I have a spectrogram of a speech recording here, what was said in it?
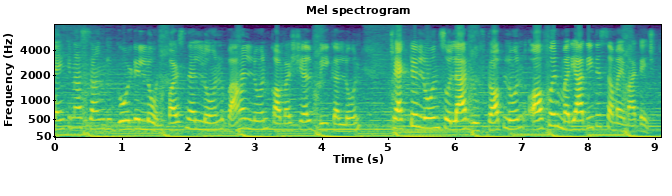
બેંકના સંઘ ગોલ્ડ લોન, પર્સનલ લોન, વાહન loan, commercial vehicle loan, tractor loan, solar rooftop loan, offer મર્યાદિત સમય માટે જ.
